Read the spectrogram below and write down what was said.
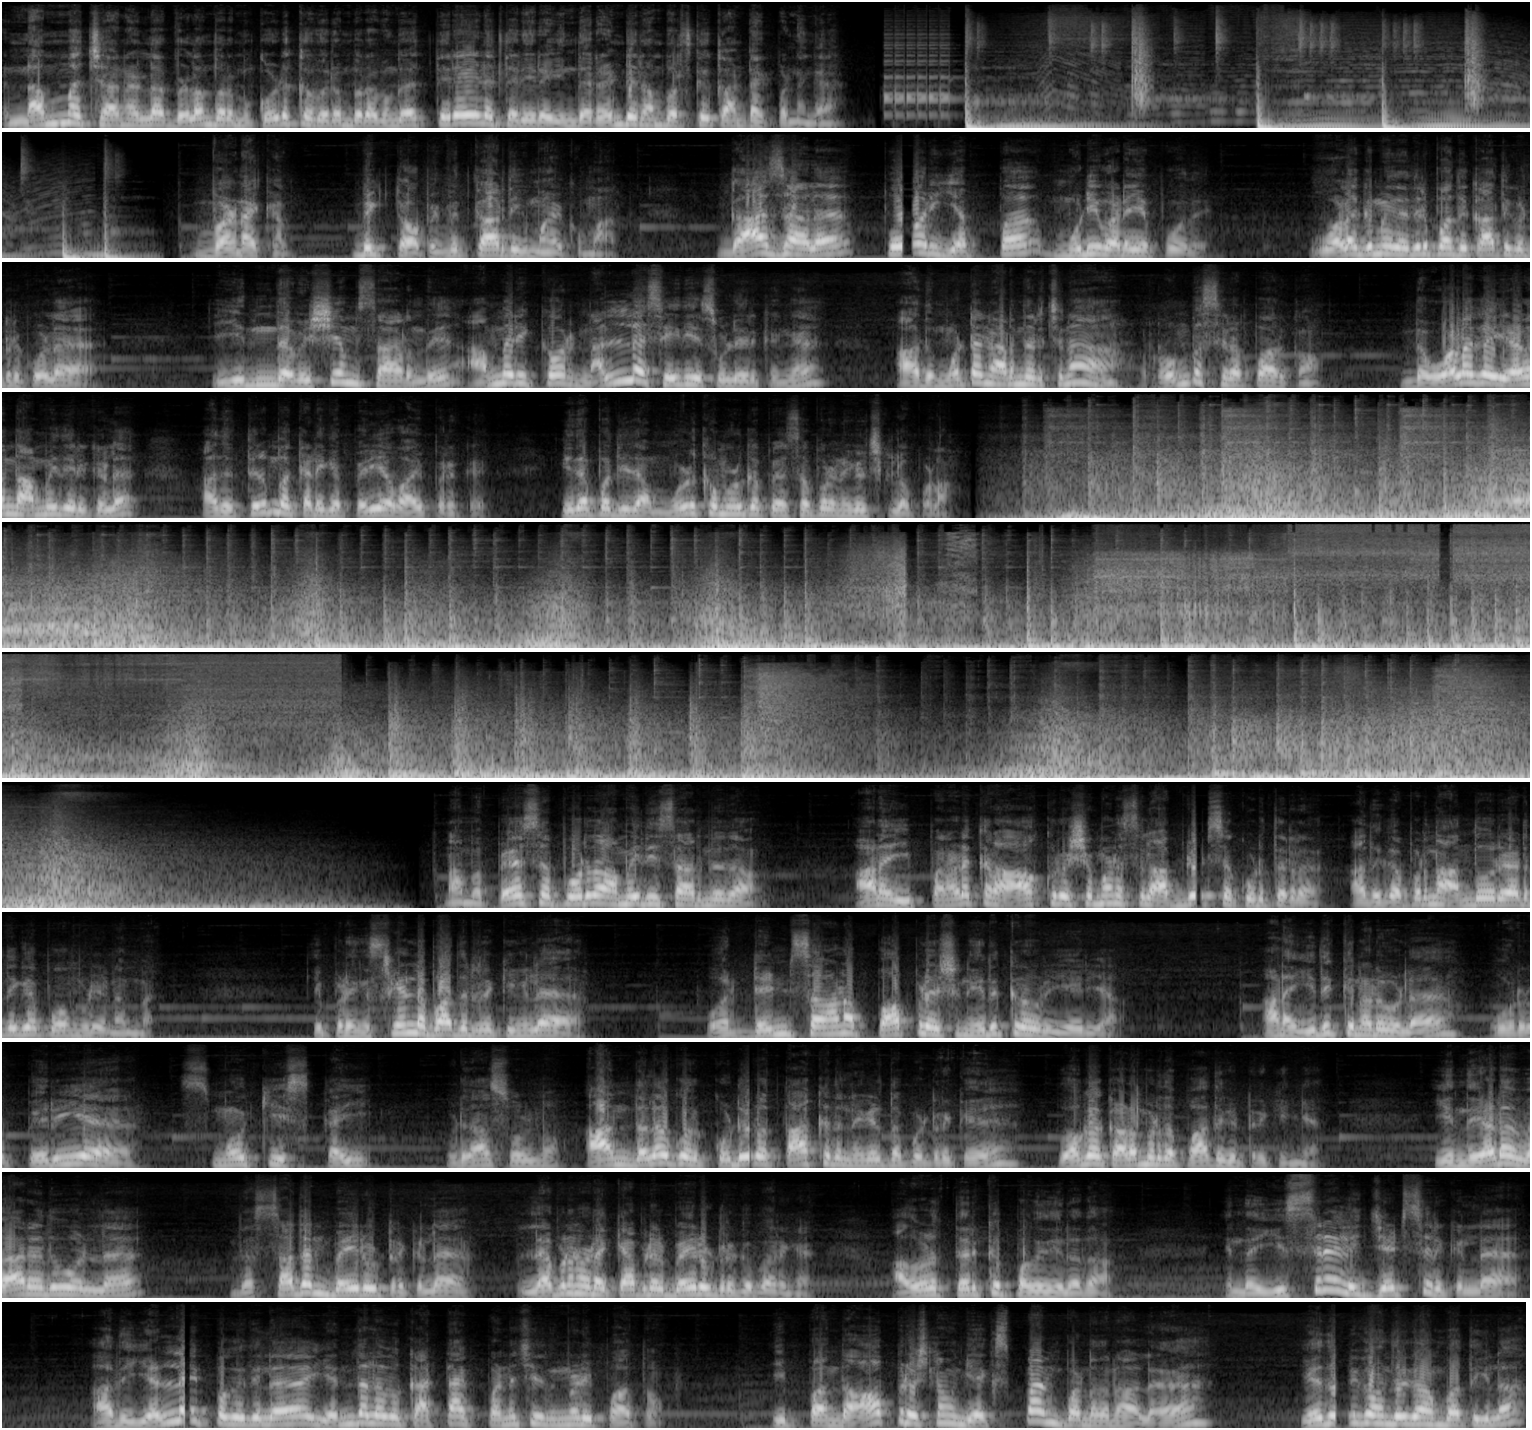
நம்ம சேனலில் விளம்பரம் கொடுக்க விரும்புறவங்க திரையில தெரிகிற இந்த ரெண்டு நம்பர்ஸ்க்கு காண்டாக்ட் பண்ணுங்க. வணக்கம். Big topic with Karthik Mayakumar. காசால போர் எப்போ முடிவடைய போகுது? உலகமே எதிர்பார்த்து காத்துக்கிட்டு இருக்கோல இந்த விஷயம் சார்ந்து அமெரிக்கா ஒரு நல்ல செய்தியை சொல்லியிருக்குங்க. அது மட்டும் நடந்துருச்சுன்னா ரொம்ப சிறப்பாக இருக்கும். இந்த உலக இழந்த அமைதி இருக்குல்ல அது திரும்ப கிடைக்க பெரிய வாய்ப்பு இருக்குது இதை பற்றி தான் முழுக்க முழுக்க பேச போகிற நிகழ்ச்சிக்குள்ளே போகலாம் நம்ம பேச போகிறது அமைதி சார்ந்து தான் ஆனால் இப்போ நடக்கிற ஆக்ரோஷமான சில அப்டேட்ஸை கொடுத்துட்றேன். அதுக்கப்புறம் தான் அந்த ஒரு இடத்துக்கே போக முடியும் நம்ம. இப்போ நீங்கள் ஸ்க்ரீனில் பார்த்துட்டு இருக்கீங்களே ஒரு டென்ஸான பாப்புலேஷன் இருக்கிற ஒரு ஏரியா ஆனால் இதுக்கு நடுவில் ஒரு பெரிய ஸ்மோக்கி ஸ்கை இப்படி தான் சொல்லணும் அந்தளவுக்கு ஒரு கொடூர தாக்குதல் நிகழ்த்தப்பட்டிருக்கு. புகை கிளம்புறதை பார்த்துக்கிட்டு இருக்கீங்க. இந்த இடம் வேறு எதுவும் இல்லை. இந்த சதன் பைரூட் இருக்குல்ல லெபனனோட கேபிட்டல் பைரூட் இருக்குது பாருங்கள் அதோட தெற்கு பகுதியில் தான் இந்த இஸ்ரேலி ஜெட்ஸ் இருக்குல்ல அது எல்லை பகுதியில் எந்த அளவுக்கு அட்டாக் பண்ணிச்சு இதுக்கு முன்னாடி பார்த்தோம். இப்போ அந்த ஆப்ரேஷனை அவங்க எக்ஸ்பேண்ட் பண்ணதுனால எது வரைக்கும் வந்திருக்காங்க பார்த்தீங்களா?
